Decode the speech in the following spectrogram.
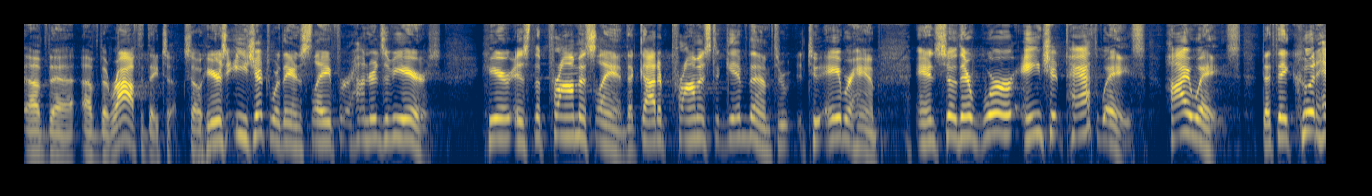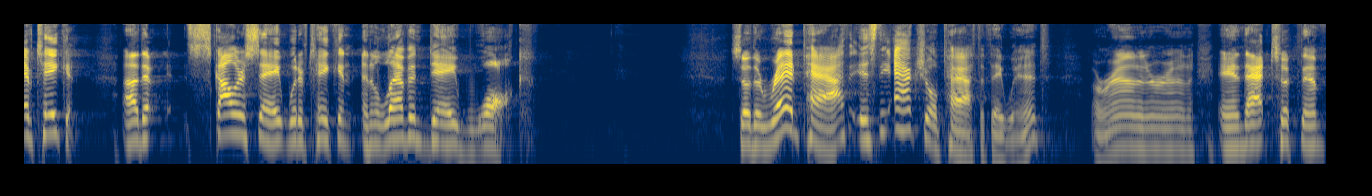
of, the, of the route that they took. So here's Egypt, where they enslaved for hundreds of years. Here is the promised land that God had promised to give them through, to Abraham. And so there were ancient pathways, highways that they could have taken uh, that scholars say would have taken an 11 day walk. So the red path is the actual path that they went around and around, and that took them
